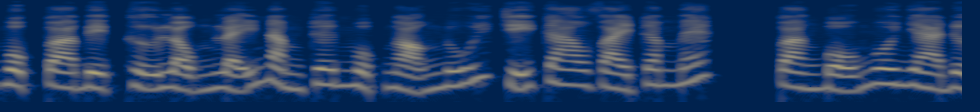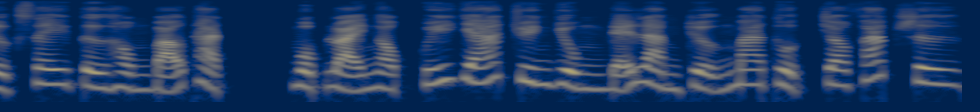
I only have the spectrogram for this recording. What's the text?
một tòa biệt thự lộng lẫy nằm trên một ngọn núi chỉ cao vài trăm mét, toàn bộ ngôi nhà được xây từ hồng bảo thạch, một loại ngọc quý giá chuyên dùng để làm trượng ma thuật cho pháp sư,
